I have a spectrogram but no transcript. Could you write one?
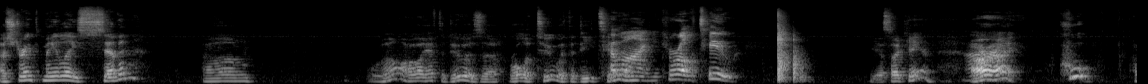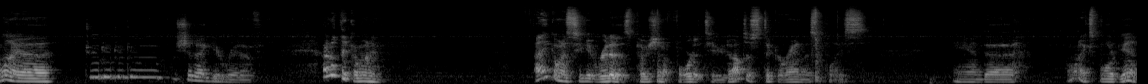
A strength melee 7. Um, well, all I have to do is uh, roll a 2 with a d10. Come on, you can roll a 2. Yes, I can. All Alright, cool. I want to. Uh, what should I get rid of? I don't think I'm going to. I think I'm going to get rid of this potion of fortitude. I'll just stick around this place. And uh, I want to explore again.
